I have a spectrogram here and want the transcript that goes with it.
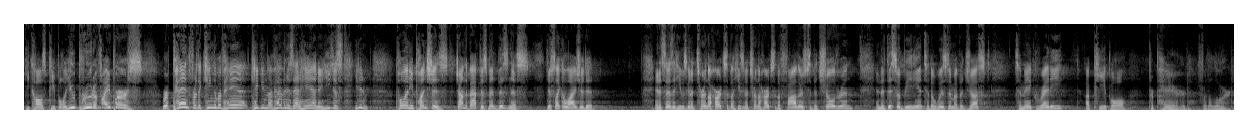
he calls people, you brood of vipers! Repent, for the kingdom of, hand, kingdom of heaven is at hand. And he just, he didn't pull any punches. John the Baptist meant business, just like Elijah did. And it says that he was going to turn the hearts of the, he's going to turn the hearts of the fathers to the children and the disobedient to the wisdom of the just to make ready a people prepared for the Lord.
